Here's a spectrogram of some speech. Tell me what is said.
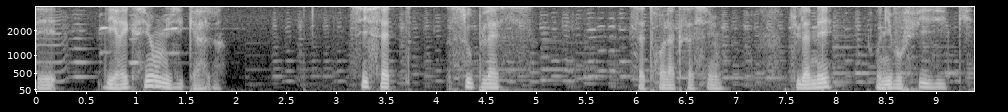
des directions musicales. Si cette souplesse, cette relaxation, tu la mets au niveau physique,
